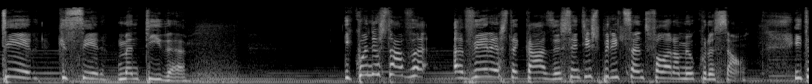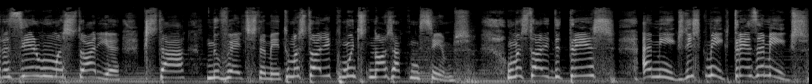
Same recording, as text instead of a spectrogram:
ter que ser mantida. E quando eu estava a ver esta casa, eu senti o Espírito Santo falar ao meu coração e trazer-me uma história que está no Velho Testamento, uma história que muitos de nós já conhecemos. Uma história de três amigos. Diz comigo, três amigos:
